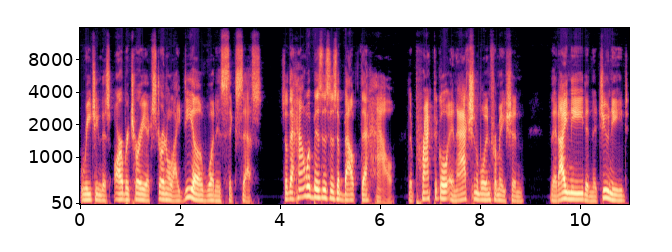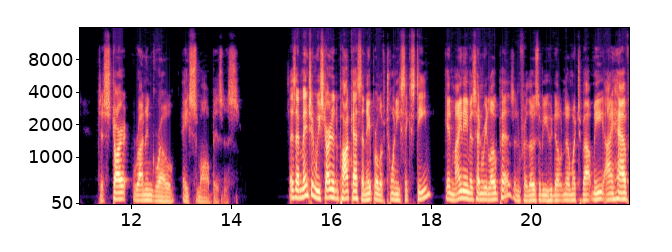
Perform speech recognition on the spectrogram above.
reaching this arbitrary external idea of what is success. So, the how of business is about the how, the practical and actionable information that I need and that you need to start, run, and grow a small business. As I mentioned, we started the podcast in April of 2016. Again, my name is Henry Lopez, and for those of you who don't know much about me, I have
